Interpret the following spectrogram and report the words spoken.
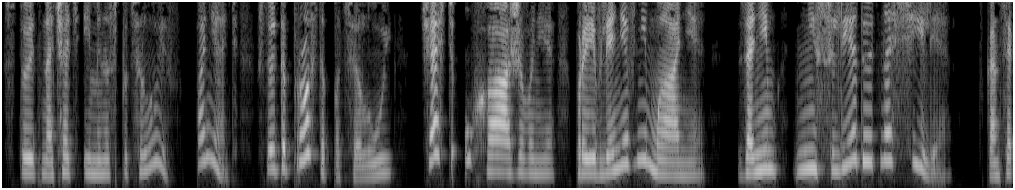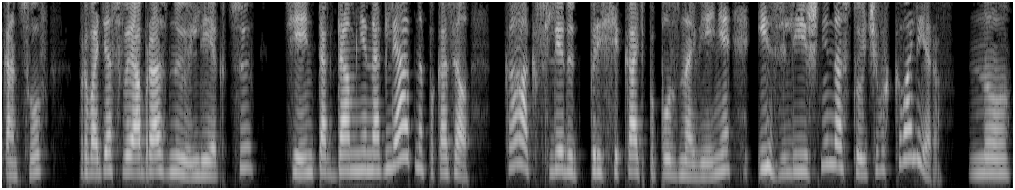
стоит начать именно с поцелуев? Понять, что это просто поцелуй, часть ухаживания, проявление внимания. За ним не следует насилие. В конце концов, проводя своеобразную лекцию, Тень тогда мне наглядно показал, как следует пресекать поползновения излишне настойчивых кавалеров. Но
